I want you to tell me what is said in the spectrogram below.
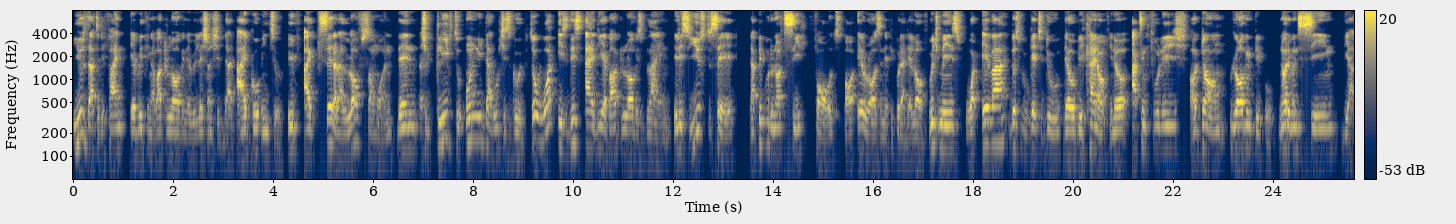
use that to define everything about love in a relationship that I go into. If I say that I love someone, then I should cleave to only that which is good. So what is this idea about love is blind? It is used to say that people do not see faults or errors in the people that they love, which means whatever those people get to do, they will be kind of, you know, acting foolish or dumb, loving people, not even seeing their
